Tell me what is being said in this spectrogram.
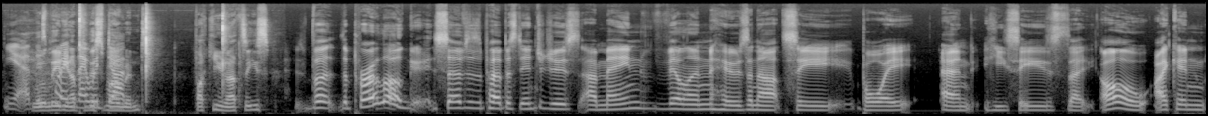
Yeah, at We're this leading point up to were this done. moment. Fuck you, Nazis. But the prologue serves as a purpose to introduce our main villain, who's a Nazi boy, and he sees that, oh, I can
